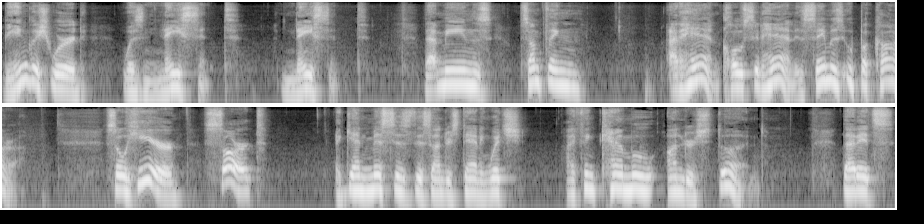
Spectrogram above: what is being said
the English word was nascent. Nascent. That means something at hand, close at hand, is same as upakara. So here, Sartre again misses this understanding, which I think Camus understood that it's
